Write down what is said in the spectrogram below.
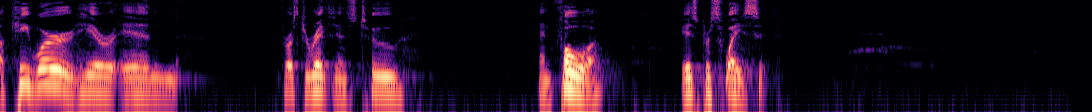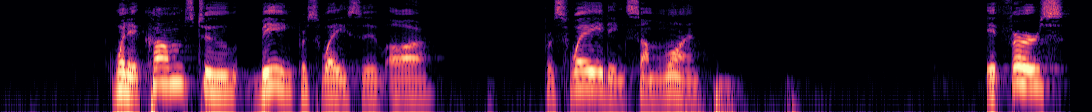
A key word here in 1 Corinthians 2 and 4 is persuasive. When it comes to being persuasive or persuading someone, it first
